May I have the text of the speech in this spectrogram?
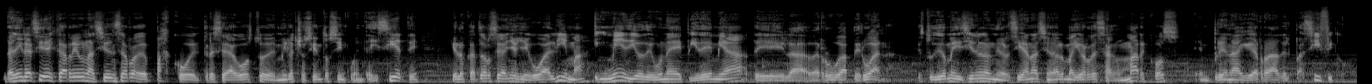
Daniel Alcides Carrión nació en Cerro de Pasco el 13 de agosto de 1857 y a los 14 años llegó a Lima en medio de una epidemia de la verruga peruana. Estudió medicina en la Universidad Nacional Mayor de San Marcos en plena Guerra del Pacífico.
